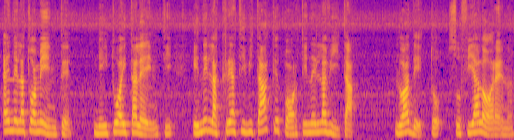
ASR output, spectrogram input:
è nella tua mente, nei tuoi talenti e nella creatività che porti nella vita. Lo ha detto Sofia Loren.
